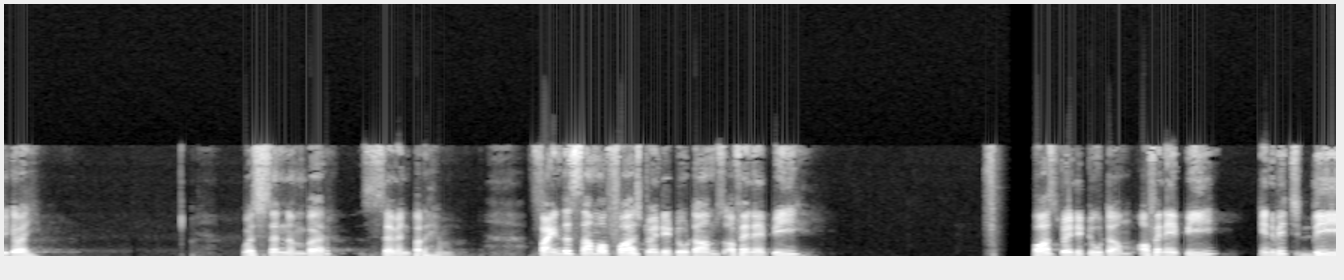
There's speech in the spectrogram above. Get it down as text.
ठीक है भाई? क्वेश्चन नंबर सेवन पर हम। Find the sum of first twenty two terms of an AP first twenty two term of an AP in which d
